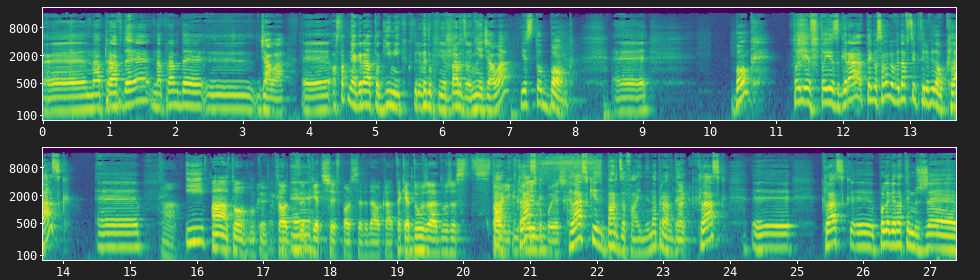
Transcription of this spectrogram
E, naprawdę, naprawdę e, działa. E, ostatnia gra to gimmick, który według mnie bardzo nie działa. Jest to Bong. Bong to jest, to jest gra tego samego wydawcy, który wydał Klask, a. I, A, to, okej. Okay. To e, G3 w Polsce wydało klask. Takie duże, duży stolik, tak, klask, kupujesz. Klask jest bardzo fajny, naprawdę. Tak. Klask, y, klask y, polega na tym, że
